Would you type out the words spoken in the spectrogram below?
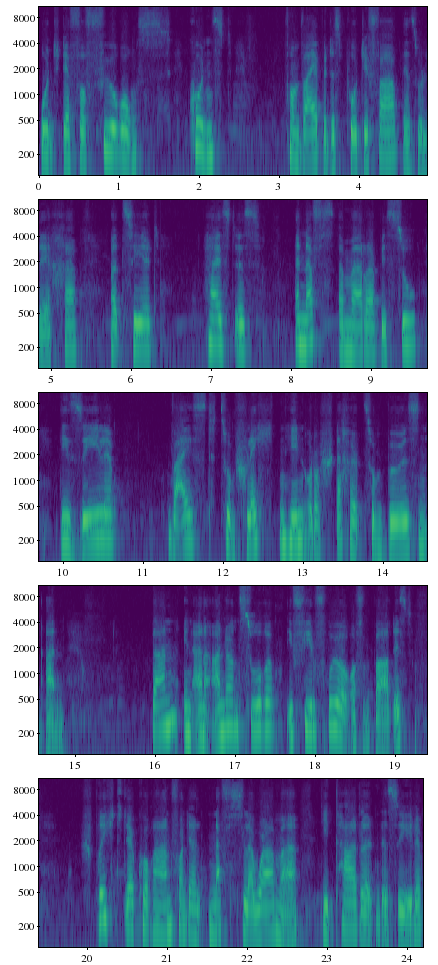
und der Verführungskunst vom Weibe des Potiphar, der Sulecha, erzählt, heißt es, Anafs amara bisu, die Seele weist zum Schlechten hin oder stachelt zum Bösen an. Dann in einer anderen Sure, die viel früher offenbart ist, spricht der Koran von der Nafslawama, die tadelnde Seele,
